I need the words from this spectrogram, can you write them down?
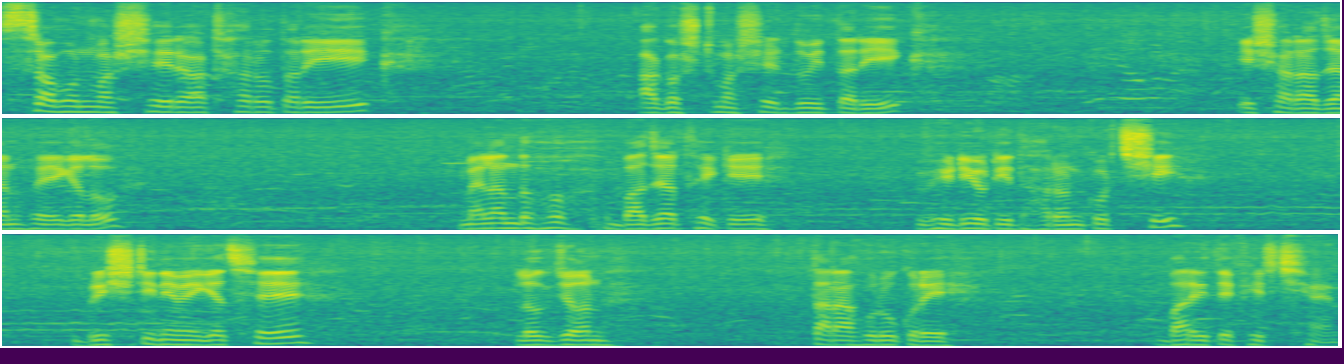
শ্রাবণ মাসের আঠারো তারিখ, আগস্ট মাসের দুই তারিখ এশার আজান হয়ে গেল। মেলান্দহ বাজার থেকে ভিডিওটি ধারণ করছি। বৃষ্টি নেমে গেছে। লোকজন তাড়াহুড়ো করে বাড়িতে ফিরছেন।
